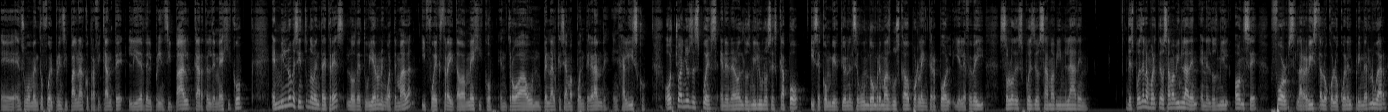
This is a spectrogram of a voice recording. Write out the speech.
Eh, en su momento fue el principal narcotraficante, líder del principal cártel de México. En 1993 lo detuvieron en Guatemala y fue extraditado a México. Entró a un penal que se llama Puente Grande, en Jalisco. Ocho años después, en enero del 2001, se escapó y se convirtió en el segundo hombre más buscado por la Interpol y el FBI, solo después de Osama Bin Laden. Después de la muerte de Osama Bin Laden, en el 2011, Forbes, la revista, lo colocó en el primer lugar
